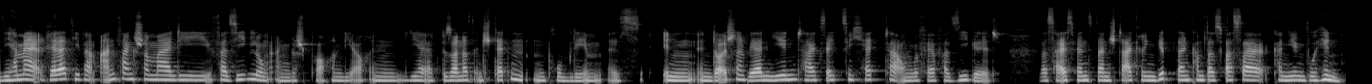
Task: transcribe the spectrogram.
Sie haben ja relativ am Anfang schon mal die Versiegelung angesprochen, die auch in, die halt besonders in Städten ein Problem ist. In, in Deutschland werden jeden Tag 60 Hektar ungefähr versiegelt. Das heißt, wenn es dann Starkregen gibt, dann kommt das Wasser, kann nirgendwo hin.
